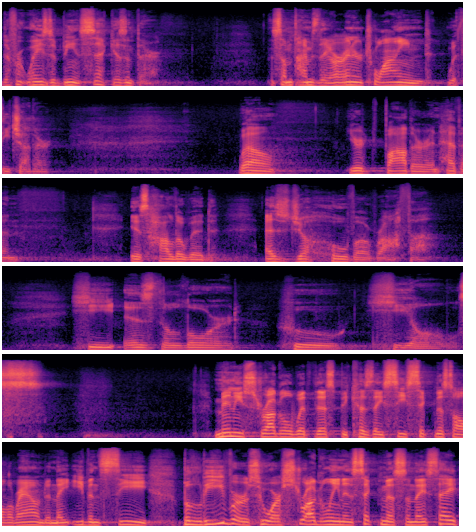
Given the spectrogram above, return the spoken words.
Different ways of being sick, isn't there? Sometimes they are intertwined with each other. Well, your Father in heaven is hallowed as Jehovah Rapha. He is the Lord who heals. Many struggle with this because they see sickness all around and they even see believers who are struggling in sickness and they say,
